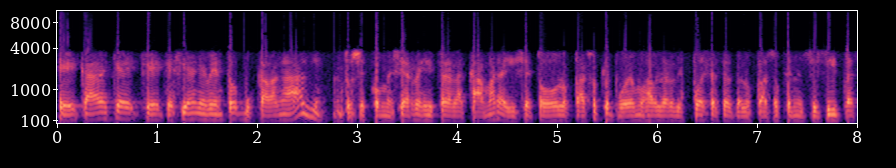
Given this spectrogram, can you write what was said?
eh, cada vez que, que, hacían eventos, buscaban a alguien. Entonces comencé a registrar la cámara, hice todos los pasos que podemos hablar después acerca de los pasos que necesitas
